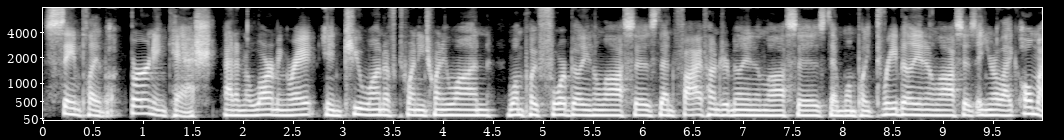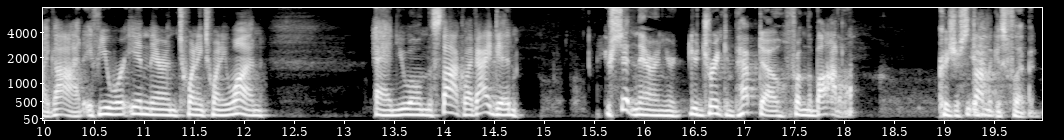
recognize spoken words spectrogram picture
same playbook, burning cash at an alarming rate in Q1 of 2021, 1.4 billion in losses, then 500 million in losses, then 1.3 billion in losses. And you're like, oh my God, if you were in there in 2021, and you own the stock like I did, you're sitting there and you're you're drinking Pepto from the bottle because your stomach is flipping.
